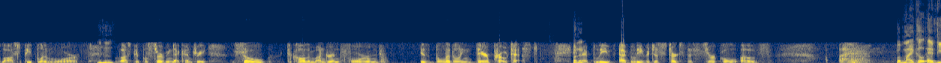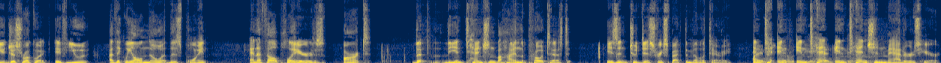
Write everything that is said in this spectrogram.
lost people in war, mm-hmm. lost people serving that country. So to call them underinformed is belittling their protest. and I believe I believe it just starts this circle of But Michael, if you just real quick, if you, I think we all know at this point, NFL players aren't the the intention behind the protest isn't to disrespect the military. Inten- the intent intention matters here.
